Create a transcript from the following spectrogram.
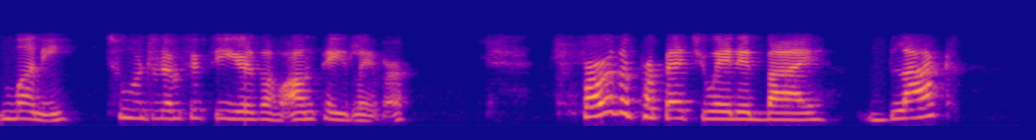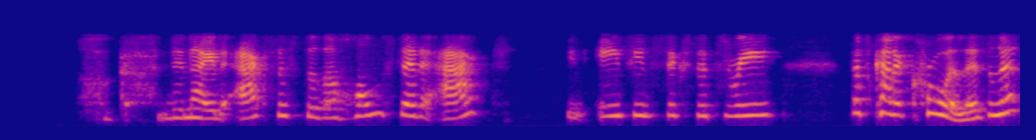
money, 250 years of unpaid labor, further perpetuated by black oh God, denied access to the Homestead Act in 1863. That's kind of cruel, isn't it?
